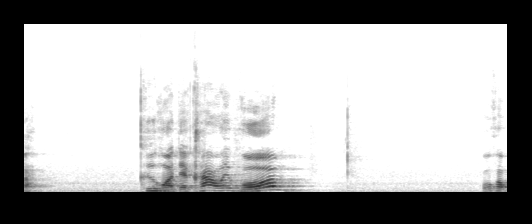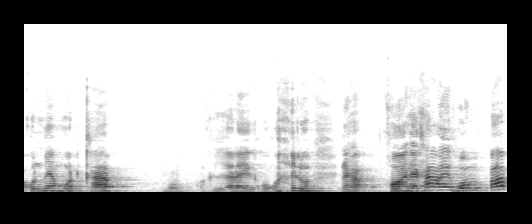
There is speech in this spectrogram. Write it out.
อะ คือห่อแต่ข้าวให้ผมผมขอบคุณแม่มดครับผมคืออะไรผมไม่รู้นะครับห่อแต่ข้าวให้ผมปั๊บ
